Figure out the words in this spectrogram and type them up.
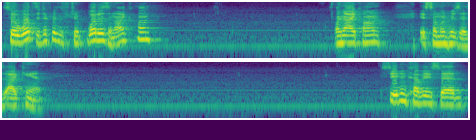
So, what's the difference between what is an icon? An icon is someone who says, I can. Stephen Covey said,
